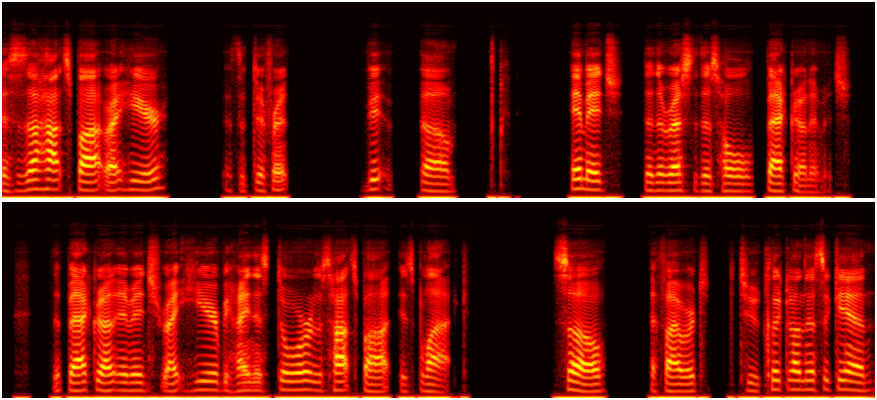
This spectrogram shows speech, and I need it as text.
This is a hotspot right here. It's a different um, image than the rest of this whole background image. The background image right here behind this door, this hotspot, is black. So if I were to click on this again,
